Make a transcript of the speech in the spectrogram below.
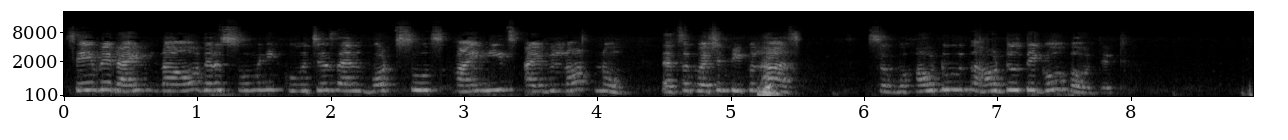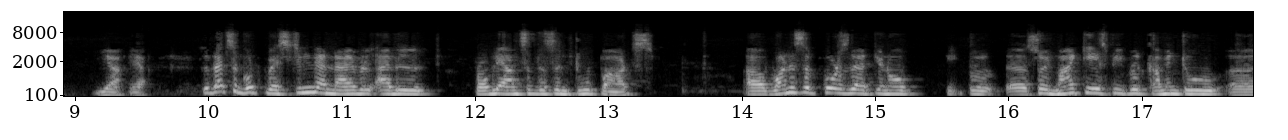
Same way, right now, there are so many coaches, and what suits my needs, I will not know. That's a question people Yeah. ask. So how do how do they go about it? Yeah, yeah. So that's a good question, and I will I will probably answer this in two parts. Uh, one is, of course, that you know people. Uh, so in my case, people come into uh,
